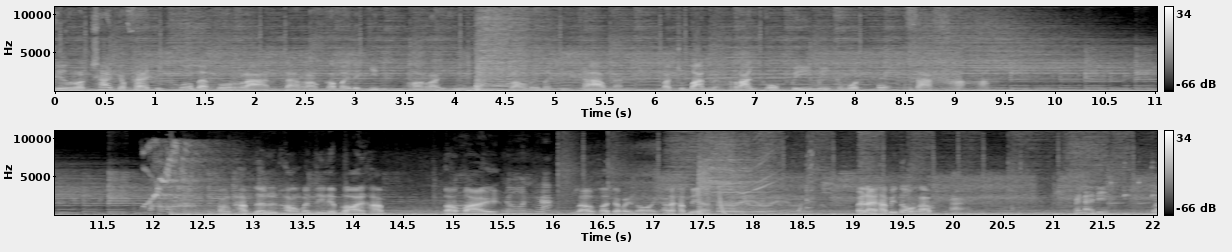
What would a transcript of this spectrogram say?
คือรสชาติกาแฟที่คั่วแบบโบราณ แต่เราก็ไม่ได้กิน เพราะเราหิว เราเลยมากินข้าวกัน ปัจจุบันร้านโกปีมีทั้งหมด 6 สาขากองทัพเดินด้วยท้องเป็นที่เรียบร้อยครับ ต่อไป นอนค่ะ เราก็จะไปนอนอะไรครับเนี่ย ไปไหนครับพี่โต้งครับไปไหนดี ไป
